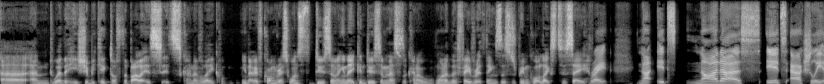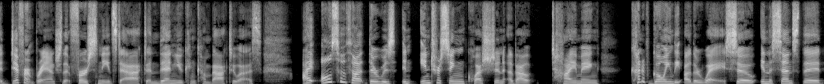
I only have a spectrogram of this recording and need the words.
uh, and whether he should be kicked off the ballot. It's it's kind of like you know if Congress wants to do something, they can do something. That's kind of one of the favorite things the Supreme Court likes to say. Right. Not it's not us. It's actually a different branch that first needs to act, and then you can come back to us. I also thought there was an interesting question about timing, kind of going the other way. So in the sense that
